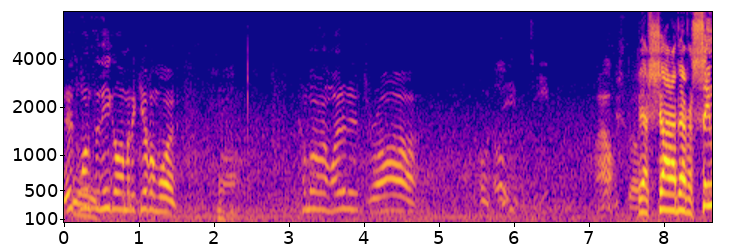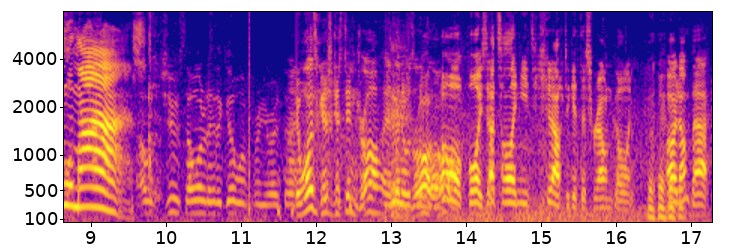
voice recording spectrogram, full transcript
Niz wants an eagle. I'm going to give him one. Come on. Why did it draw? Oh, it's oh. deep. Wow. Best shot I've ever seen with my eyes. I was juiced. I wanted to hit a good one for you right there. It was good, just didn't draw, and then it was a Draw, oh. oh, boys, that's all I need to get out to get this round going. All right, I'm back.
